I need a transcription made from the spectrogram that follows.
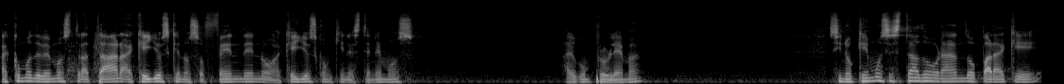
a cómo debemos tratar a aquellos que nos ofenden o a aquellos con quienes tenemos algún problema, sino que hemos estado orando para que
